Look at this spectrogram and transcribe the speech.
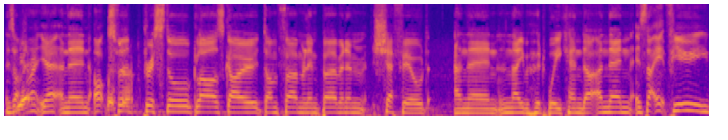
Is that Yeah. right? Yeah. And then Oxford. Bristol, Glasgow, Dunfermline, Birmingham, Sheffield, and then the neighbourhood weekender. And then is that it for you,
